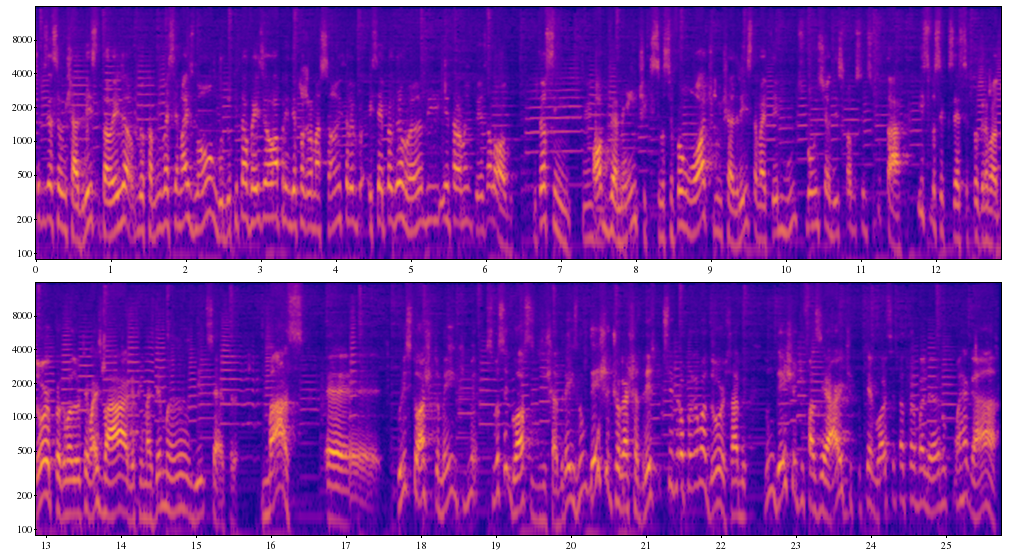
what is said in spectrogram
se eu quiser ser um enxadrista, talvez o meu caminho vai ser mais longo do que talvez eu aprender programação e sair programando e entrar numa empresa logo. Então, assim, uhum. obviamente que se você for um ótimo enxadrista, vai ter muitos bons enxadristas para você disputar. E se você quiser ser programador, programador tem mais vaga, tem mais demanda e etc. Mas, é, por isso que eu acho também que se você gosta de xadrez, não deixa de jogar xadrez porque você virou programador, sabe? Não deixa de fazer arte porque agora você está trabalhando com RH.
